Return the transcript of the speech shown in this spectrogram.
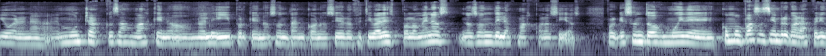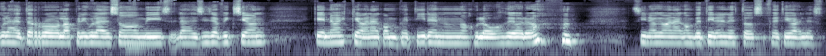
Y bueno, nada, hay muchas cosas más que no, no leí porque no son tan conocidos los festivales, por lo menos no son de los más conocidos. Porque son todos muy de. Como pasa siempre con las películas de terror, las películas de zombies, las de ciencia ficción, que no es que van a competir en unos globos de oro, sino que van a competir en estos festivales.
